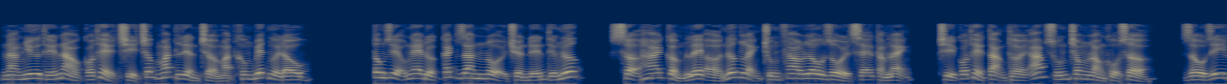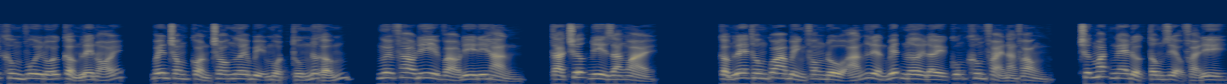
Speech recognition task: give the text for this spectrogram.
nàng như thế nào có thể chỉ chớp mắt liền trở mặt không biết người đâu. Tông Diệu nghe được cách gian nội truyền đến tiếng nước, sợ hai cẩm lê ở nước lạnh trùng phao lâu rồi sẽ cảm lạnh, chỉ có thể tạm thời áp xuống trong lòng khổ sở. Dầu dĩ không vui đối cẩm lê nói, bên trong còn cho ngươi bị một thùng nước ấm, ngươi phao đi vào đi đi hẳn, ta trước đi ra ngoài. Cẩm lê thông qua bình phong đồ án liền biết nơi đây cũng không phải nàng phòng, trước mắt nghe được tông diệu phải đi,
